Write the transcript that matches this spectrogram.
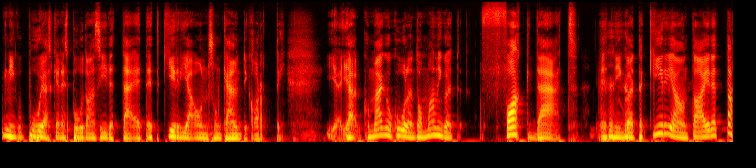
niin kuin puhujaskenessä puhutaan siitä, että et, et kirja on sun käyntikortti. Ja, ja kun mä kuulen tuon, mä olin niin kuin, että fuck that. Että, niin kuin, että kirja on taidetta.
